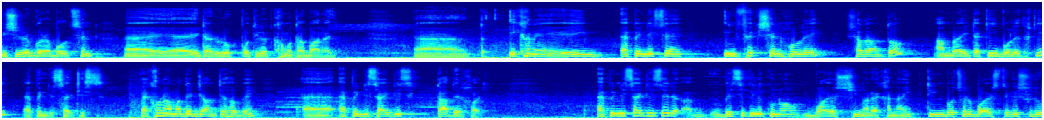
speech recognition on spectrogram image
বিশেষজ্ঞরা বলছেন এটার রোগ প্রতিরোধ ক্ষমতা বাড়ায়। এখানে এই অ্যাপেন্ডিক্সে ইনফেকশন হলে সাধারণত আমরা এটাকেই বলে থাকি অ্যাপেন্ডিসাইটিস। এখন আমাদের জানতে হবে অ্যাপেন্ডিসাইটিস কাদের হয়? অ্যাপেন্ডিসাইটিসের বেসিক্যালি কোনো বয়স সীমারেখা নাই। তিন বছর বয়স থেকে শুরু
